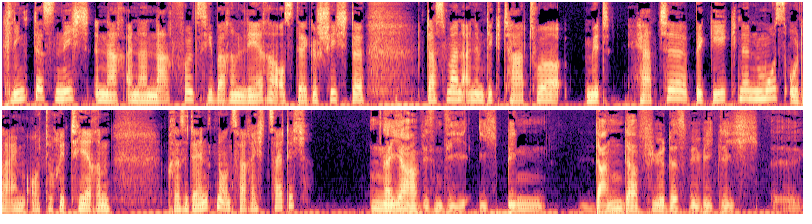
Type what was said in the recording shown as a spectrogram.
Klingt das nicht nach einer nachvollziehbaren Lehre aus der Geschichte, dass man einem Diktator mit Härte begegnen muss oder einem autoritären Präsidenten und zwar rechtzeitig? Naja, wissen Sie, ich bin dann dafür, dass wir wirklich äh,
